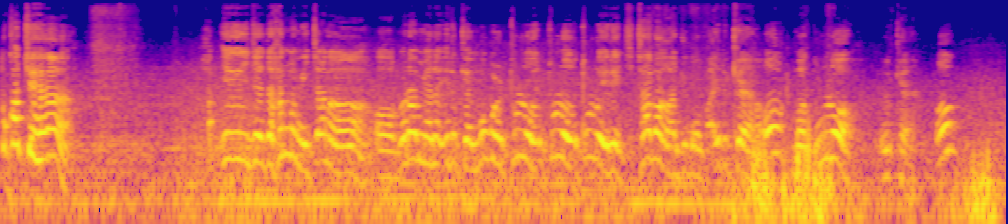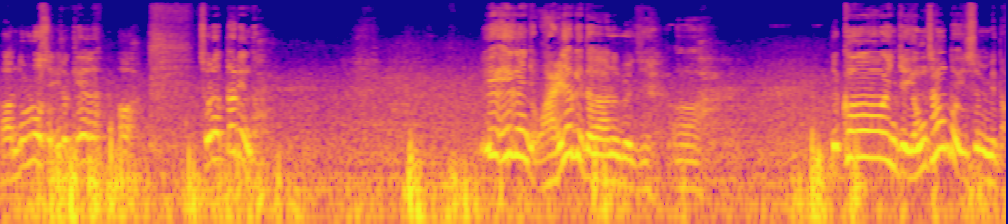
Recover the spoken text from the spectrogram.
똑같이 해. 이제 한 놈 있잖아. 어 그러면은 이렇게 목을 둘러 둘러 둘러 이렇게 잡아가지고 막 이렇게 어 막 눌러 이렇게 어 아, 눌러서 이렇게 어 서로 때린다. 이 이건 완력이 들어가는 거지. 어. 그 이제 영상도 있습니다.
